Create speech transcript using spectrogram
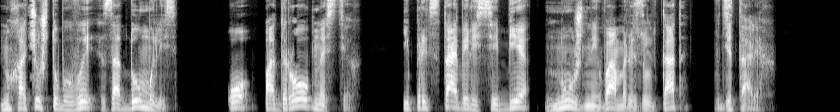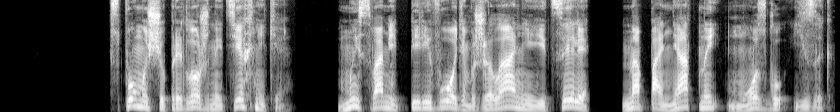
но хочу, чтобы вы задумались о подробностях и представили себе нужный вам результат в деталях. С помощью предложенной техники мы с вами переводим желания и цели на понятный мозгу язык.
